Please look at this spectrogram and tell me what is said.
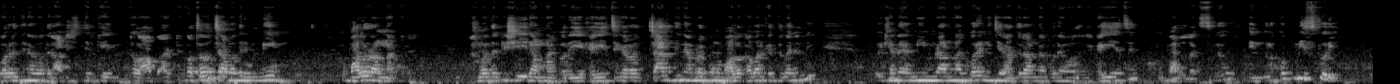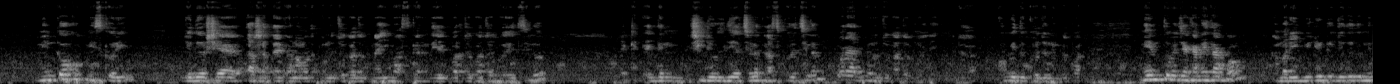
পরের দিন আমাদের আর্টিস্টদেরকে একটা কথা হচ্ছে আমাদের মিম খুব ভালো রান্না করে। আমাদেরকে সেই রান্না করে ইয়ে খাইয়েছে। কারণ চার দিন আমরা কোনো ভালো খাবার খেতে পারিনি। ওইখানে মিম রান্না করে, নিজের হাতে রান্না করে আমাদেরকে খাইয়েছে। খুব ভালো লাগছিল। দিনগুলো খুব মিস করি। মিমকেও খুব মিস করি। যদিও সে তার সাথে এখন আমাদের কোনো যোগাযোগ নাই। মাঝখান দিয়ে একবার যোগাযোগ হয়েছিল। একদিন শিডিউল দিয়েছিল, কাজ করেছিলাম। পরে আর কোনো যোগাযোগ হয়নি। এটা খুবই দুঃখজনক ব্যাপার। মিম, তুমি যেখানেই থাকো, আমার এই ভিডিওটি যদি তুমি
